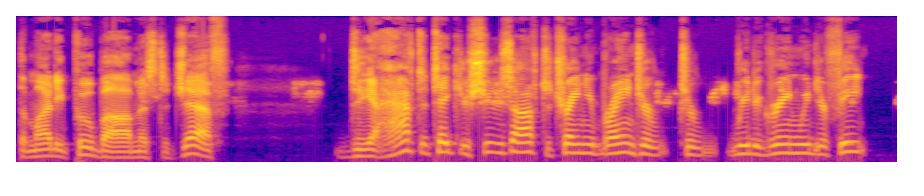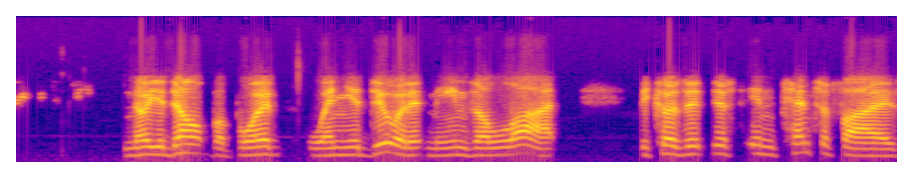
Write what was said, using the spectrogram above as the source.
the mighty poobah, Mister Jeff, do you have to take your shoes off to train your brain to to read a green with your feet? No, you don't. But boy, when you do it, it means a lot because it just intensifies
